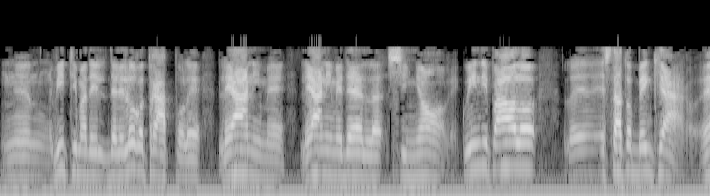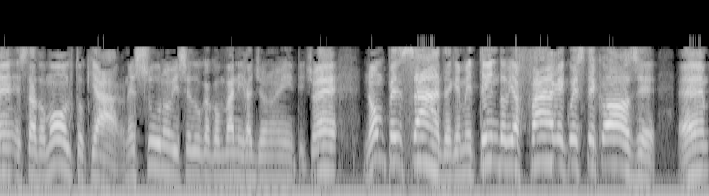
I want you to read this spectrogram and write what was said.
eh, vittima del, delle loro trappole le anime, le anime del Signore. Quindi Paolo eh, è stato ben chiaro, eh? è stato molto chiaro, nessuno vi seduca con vani ragionamenti, cioè non pensate che mettendovi a fare queste cose eh,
